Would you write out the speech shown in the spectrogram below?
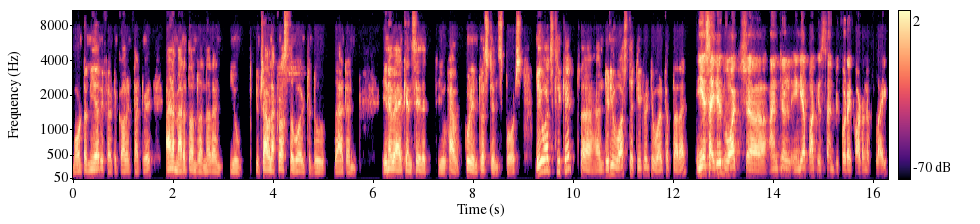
mountaineer, if I have to call it that way, and a marathon runner, and you you travel across the world to do that. And in a way, I can say that you have good interest in sports. Do you watch cricket? Uh, and did you watch the T20 World Cup, Tarai? Yes, I did watch uh, until India Pakistan before I caught on a flight,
